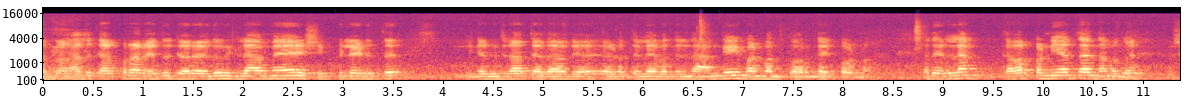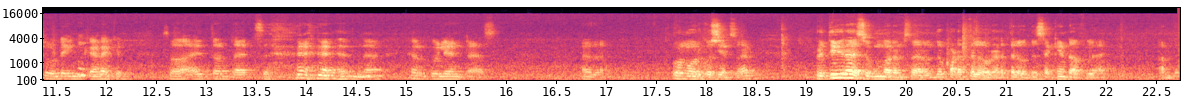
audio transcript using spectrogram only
அப்புறம் அதுக்கப்புறம் எதுவும் ஜுரம் எதுவும் இல்லாமல் ஷிப்பில் எடுத்து இங்கே குஜராத் ஏதாவது இடத்துல வந்திருந்தா அங்கேயும் ஒன் மந்த் குவாரண்டைன் போடணும். அதெல்லாம் கவர் பண்ணியா தான் நமக்கு ஷூட்டிங் கிடைக்கும். So I thought that's herculean task அதுதான் ஒன்று ஒரு question sir Prithviraj Sukumaran sir வந்து படத்தில் ஒரு இடத்துல வந்து செகண்ட் ஹாஃபில் அந்த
